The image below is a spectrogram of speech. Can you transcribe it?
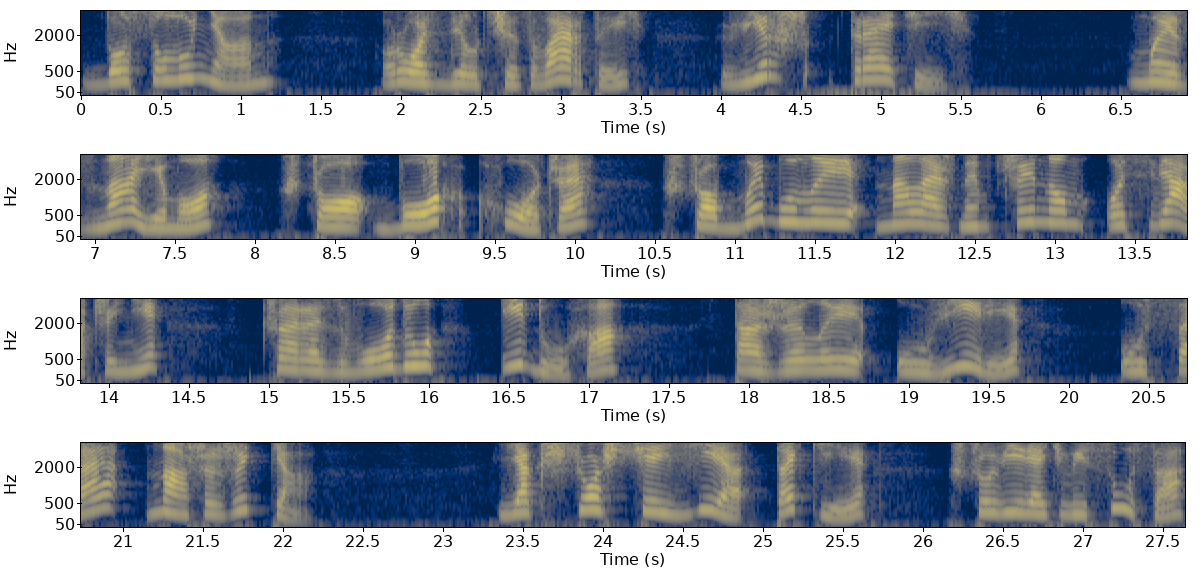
до Солунян, розділ 4, вірш 3. Ми знаємо, що Бог хоче, щоб ми були належним чином освячені через воду і духа та жили у вірі усе наше життя. Якщо ще є такі, що вірять в Ісуса,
